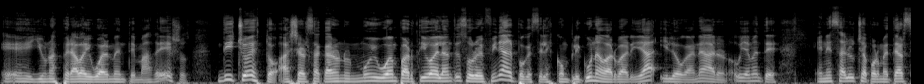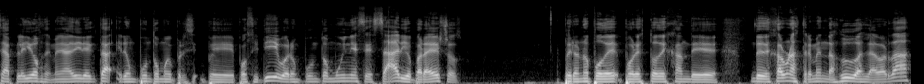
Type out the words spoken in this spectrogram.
Eh, y uno esperaba igualmente más de ellos. Dicho esto, ayer sacaron un muy buen partido adelante sobre el final porque se les complicó una barbaridad y lo ganaron. Obviamente, en esa lucha por meterse a playoffs de manera directa era un punto muy eh, positivo, era un punto muy necesario para ellos pero no por esto dejan de, dejar unas tremendas dudas, la verdad.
